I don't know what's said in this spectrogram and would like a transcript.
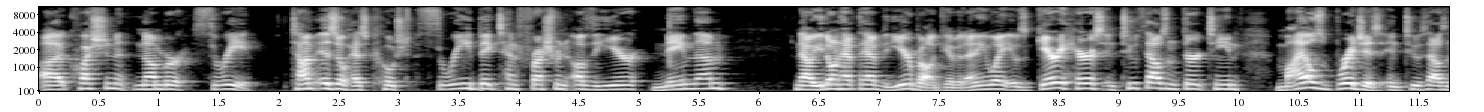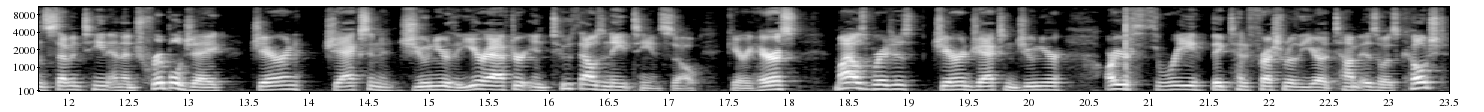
Uh, question number three. Tom Izzo has coached three Big Ten freshmen of the year. Name them. Now, you don't have to have the year, but I'll give it anyway. It was Gary Harris in 2013, Miles Bridges in 2017, and then Triple J, Jaren Jackson Jr. the year after in 2018. So, Gary Harris, Miles Bridges, Jaren Jackson Jr. are your three Big Ten freshmen of the year that Tom Izzo has coached.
